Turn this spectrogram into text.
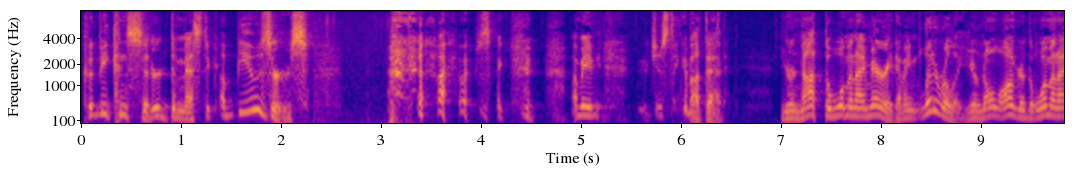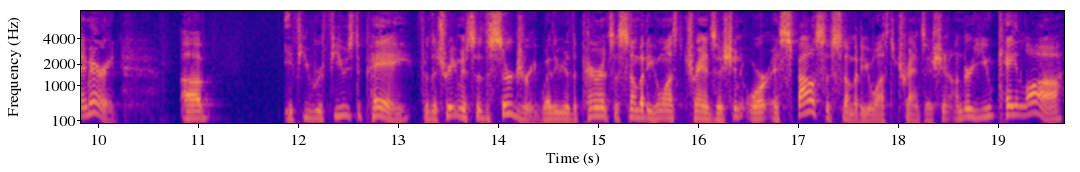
could be considered domestic abusers. I was like, I mean, just think about that. You're not the woman I married. I mean, literally, you're no longer the woman I married. Uh, if you refuse to pay for the treatments of the surgery, whether you're the parents of somebody who wants to transition or a spouse of somebody who wants to transition, under UK law,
